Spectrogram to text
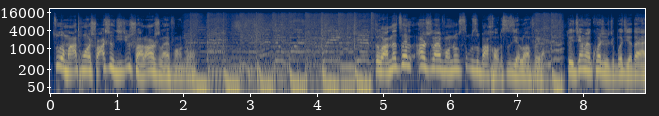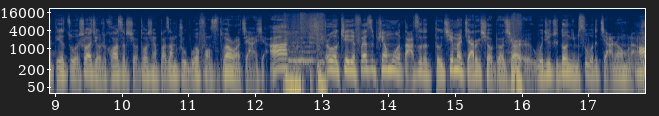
坐马桶刷手机就刷了二十来分钟。对吧？那这二十来分钟是不是把好的时间浪费了？对，进来快手直播间，大家点左上角这黄色的小头像，把咱们主播粉丝团往加一下啊！而我看见凡是屏幕打字的都前面加了个小标签我就知道你们是我的家人们了啊！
